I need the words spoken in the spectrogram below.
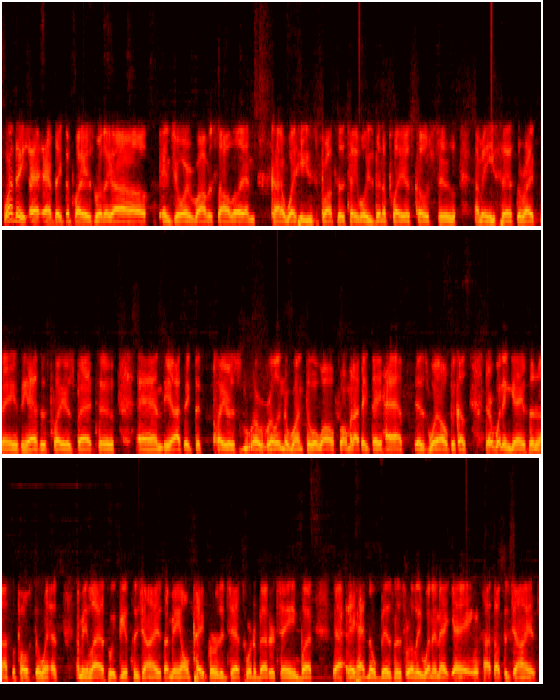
Well, they I think the players really uh, enjoy Robert Saleh and kind of what he's brought to the table. He's been a players coach too. I mean, he says the right things. He has his players back too, and yeah, I think the players are willing to run through a wall for him, and I think they have as well because they're winning games that they're not supposed to win. I mean, last week against the Giants, I mean, on paper the Jets were the better team, but yeah, they had no business really winning that game. I thought the Giants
